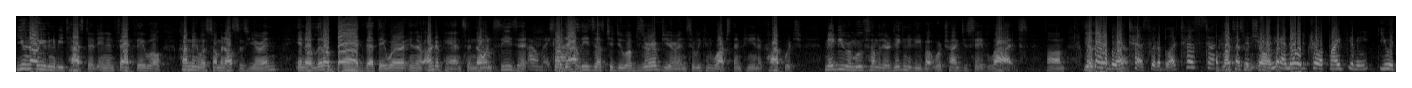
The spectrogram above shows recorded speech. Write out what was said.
you know you're going to be tested. And in fact, they will come in with someone else's urine in a little bag that they wear in their underpants and no one sees it. Oh, my so God. that leads us to do observed urine so we can watch them pee in a cup, which maybe remove some of their dignity, but we're trying to save lives. Um, What other- about a blood yeah. test? Would a blood test? uh, A blood test would and- show up, And, but- and they would show up right, I mean, you would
